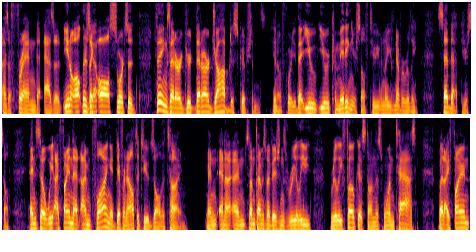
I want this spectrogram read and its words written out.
as a friend as a you know all, there's like Yep. all sorts of things that are your that are job descriptions you know for you that you you're committing yourself to even though you've never really said that to yourself. And so we i find that i'm flying at different altitudes all the time. And and I, and sometimes my vision's really really focused on this one task. But i find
